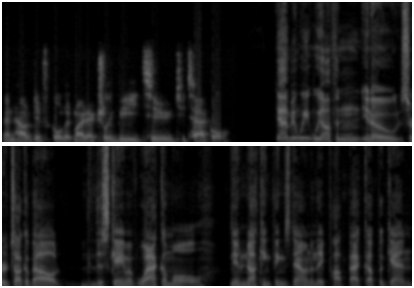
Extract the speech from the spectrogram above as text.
and how difficult it might actually be to to tackle. Yeah, I mean, we, we often, you know, sort of talk about this game of whack a mole, you know, knocking things down and they pop back up again.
